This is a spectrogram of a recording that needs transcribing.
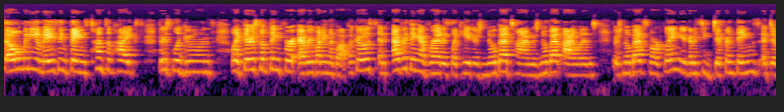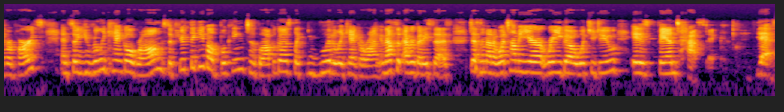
so many amazing things. Tons of hikes. There's lagoons. Like there's something for everybody in the Galapagos. And everything I've read is like, hey, there's no bad time. There's no bad island. There's no bad snorkeling. You're gonna see different things at different parts, and so you really can't go wrong. So if you're thinking about booking to the Galapagos, like you literally can't go wrong. And that's what everybody says. Doesn't matter what time of year, where you go, what you do. It is fantastic. Yes,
